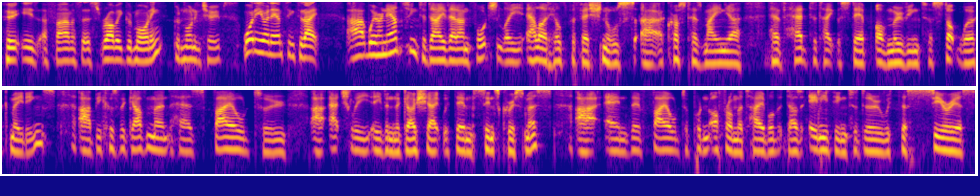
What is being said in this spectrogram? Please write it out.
who is a pharmacist. Robbie, good morning. Good morning, Tubes. What are you announcing today? Uh, we're announcing today that unfortunately, allied health professionals uh, across Tasmania have had to take the step of moving to stop work meetings uh, because the government has failed to uh, actually even negotiate with them since Christmas, uh, and they've failed to put an offer on the table that does anything to do with the serious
